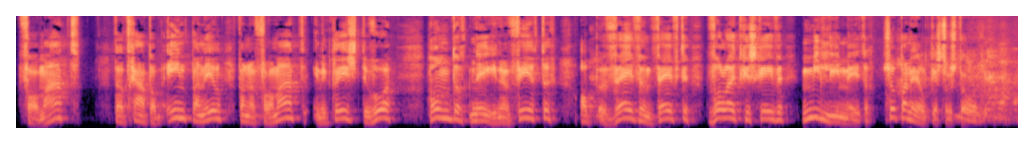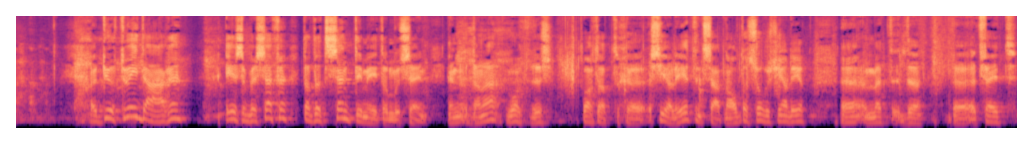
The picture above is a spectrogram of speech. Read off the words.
formaat dat gaat om één paneel van een formaat, in de lees het voor, 149 op 55 voluit geschreven millimeter. Zo'n paneel is. Het duurt twee dagen eer ze beseffen dat het centimeter moet zijn. En daarna wordt, dus, wordt dat gesignaleerd, en het staat nog altijd zo gesignaleerd, uh, met de, uh, het feit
